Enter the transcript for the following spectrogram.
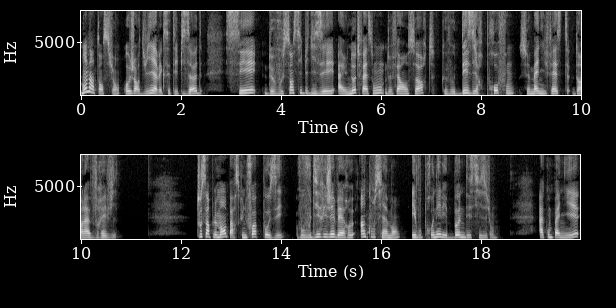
mon intention aujourd'hui avec cet épisode, c'est de vous sensibiliser à une autre façon de faire en sorte que vos désirs profonds se manifestent dans la vraie vie. Tout simplement parce qu'une fois posés, vous vous dirigez vers eux inconsciemment et vous prenez les bonnes décisions. Accompagné,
